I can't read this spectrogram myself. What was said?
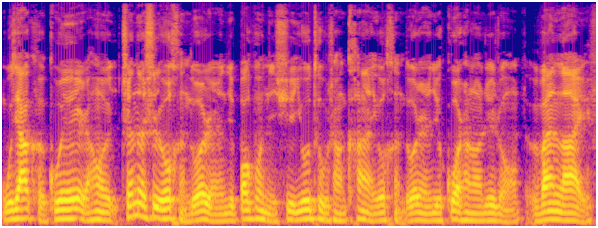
无家可归，然后真的是有很多人，就包括你去 YouTube 上看，看有很多人就过上了这种 one life，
